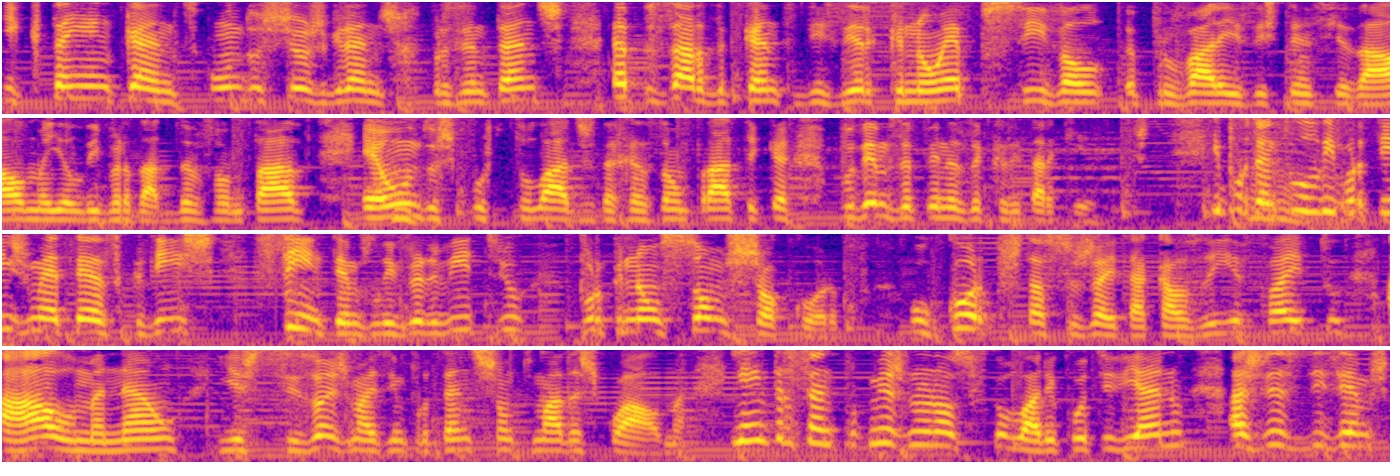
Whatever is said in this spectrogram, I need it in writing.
e que tem em Kant um dos seus grandes representantes, apesar de Kant dizer que não é possível provar a existência da alma e a liberdade da vontade, é um dos postulados da razão prática, podemos apenas acreditar que existe. E portanto, o libertismo é a tese que diz: sim, temos livre-arbítrio, porque não somos só corpo o corpo está sujeito à causa e efeito, a alma não, e as decisões mais importantes são tomadas com a alma. E é interessante porque, mesmo no nosso vocabulário cotidiano, às vezes dizemos:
